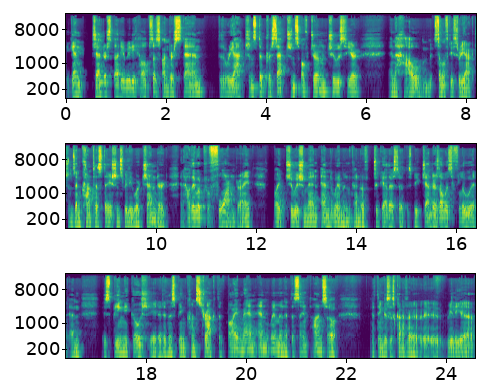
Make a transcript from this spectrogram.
again, gender study really helps us understand the reactions, the perceptions of German Jews here and how some of these reactions and contestations really were gendered and how they were performed, right? By Jewish men and women kind of together, so to speak. Gender is always fluid and is being negotiated and is being constructed by men and women at the same time. So I think this is kind of a, a really a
